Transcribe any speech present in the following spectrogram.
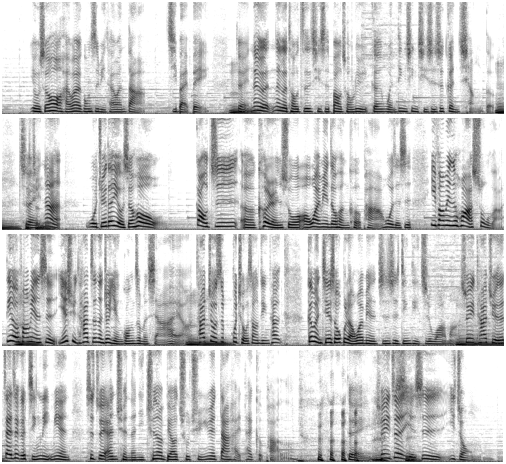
有时候海外公司比台湾大几百倍。嗯、对，那个那个投资其实报酬率跟稳定性其实是更强的。嗯，对。那我觉得有时候告知呃客人说哦外面都很可怕，或者是一方面是话术啦，第二方面是、嗯、也许他真的就眼光这么狭隘啊，嗯、他就是不求上进，他根本接收不了外面的知识，井底之蛙嘛，嗯、所以他觉得在这个井里面是最安全的，你千万不要出去，因为大海太可怕了。对，所以这也是一种。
